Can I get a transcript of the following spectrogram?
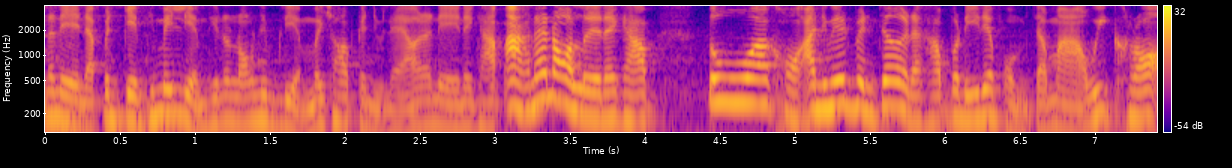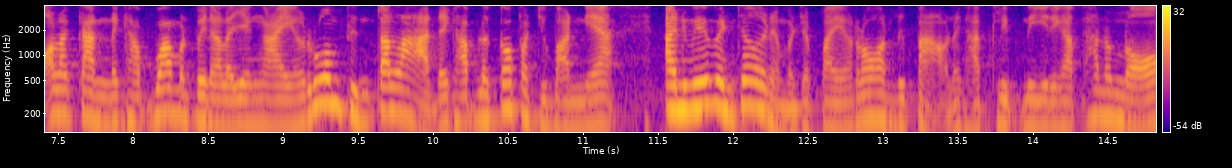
นั่นเองนะเป็นเกมที่ไม่เหลี่ยมที่น้องๆเหลี่ยมๆไม่ชอบกันอยู่แล้วนั่นเองนะครับอะแน่นอนเลยนะครับตัวของ Anime Adventure นะครับวันนี้เนี่ยผมจะมาวิเคราะห์ละกันนะครับว่ามันเป็นอะไรยังไงรวมถึงตลาดนะครับแล้วก็ปัจจุบันเนี้ย Anime Adventure เนี่ยมันจะไปรอดหรือเปล่านะครับคลิปนี้นะครับถ้าน้อง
